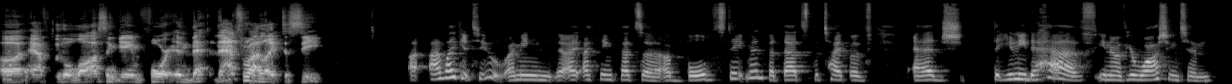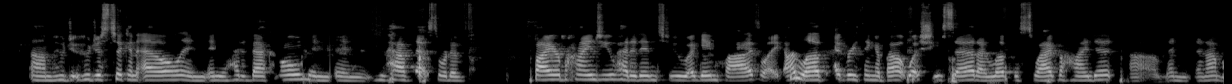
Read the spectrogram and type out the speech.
uh, after the loss in game four. And that that's what I like to see. I, I like it too. I mean, I, I think that's a, a bold statement, but that's the type of edge that you need to have. You know, if you're Washington, um, who, who just took an L and, and you headed back home and, and you have that sort of fire behind you headed into a game five. Like, I love everything about what she said. I love the swag behind it. Um, and, and I'm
